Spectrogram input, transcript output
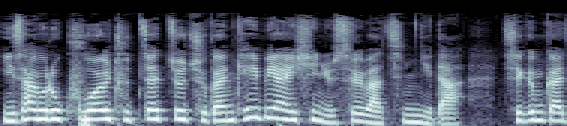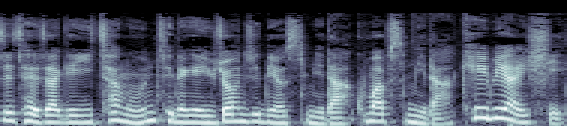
이상으로 9월 둘째 주 주간 KBIC 뉴스를 마칩니다. 지금까지 제작의 이창훈, 진행의 유정진이었습니다. 고맙습니다. KBIC.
